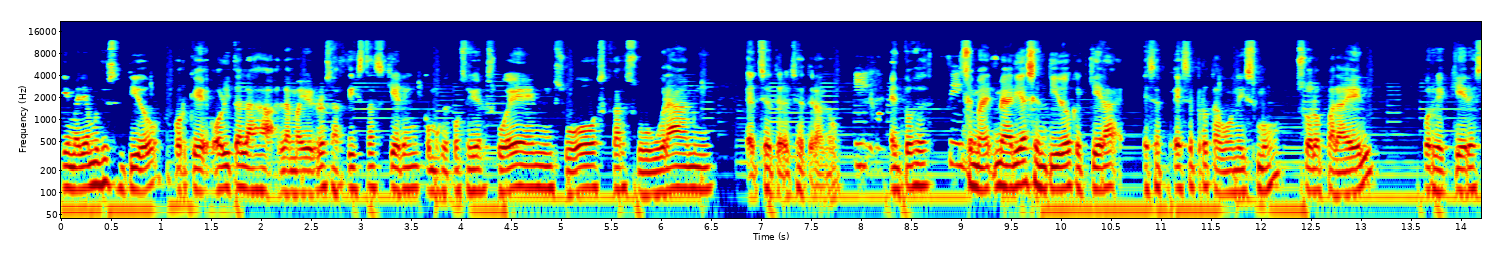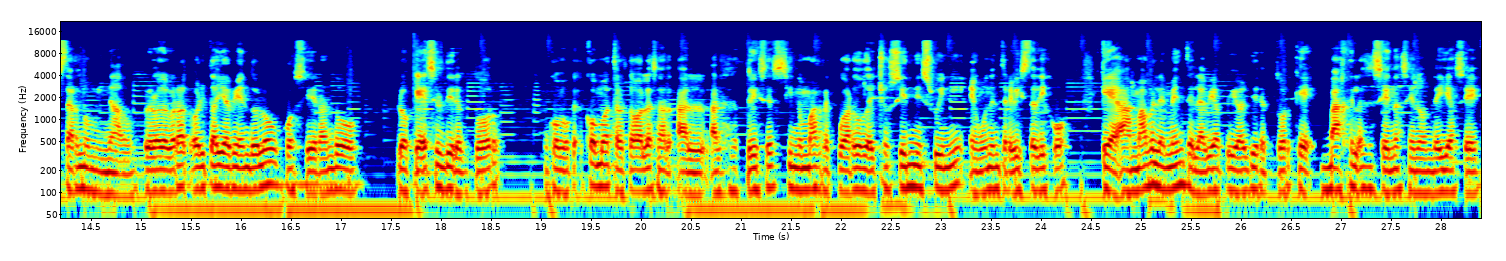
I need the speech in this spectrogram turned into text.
Y me haría mucho sentido porque ahorita la, la mayoría de los artistas quieren como que conseguir su Emmy, su Oscar, su Grammy etcétera, etcétera, ¿no? Entonces, se me, me, haría sentido que quiera ese, ese, protagonismo solo para él, porque quiere estar nominado. Pero de verdad, ahorita ya viéndolo, considerando lo que es el director, cómo, cómo ha tratado a las, a, a las actrices. Si no mal recuerdo, de hecho, Sidney Sweeney en una entrevista dijo que amablemente le había pedido al director que baje las escenas en donde ella se,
